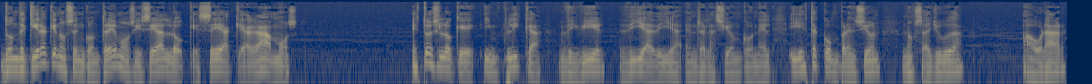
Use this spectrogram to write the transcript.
Donde quiera que nos encontremos y sea lo que sea que hagamos, esto es lo que implica vivir día a día en relación con Él. Y esta comprensión nos ayuda a orar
